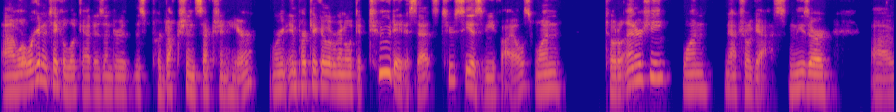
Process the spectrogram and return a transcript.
Uh, what we're going to take a look at is under this production section here. We're in particular, we're going to look at two data sets, two CSV files, one total energy, one natural gas. And these are uh,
